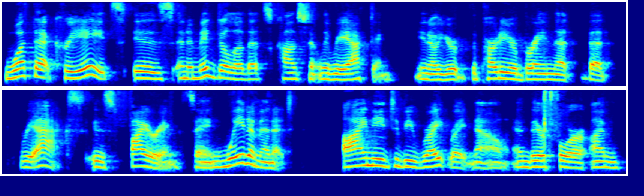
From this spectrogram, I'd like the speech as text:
what that creates is an amygdala that's constantly reacting you know your the part of your brain that that reacts is firing saying wait a minute i need to be right right now and therefore i'm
